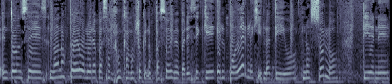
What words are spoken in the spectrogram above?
Entonces, no nos puede volver a pasar nunca más lo que nos pasó y me parece que el poder legislativo no solo tiene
